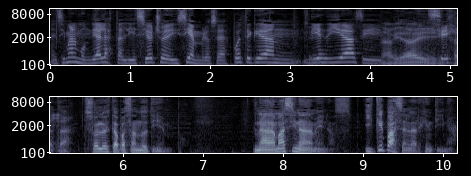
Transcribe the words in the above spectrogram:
Encima el mundial hasta el 18 de diciembre, o sea, después te quedan Sí. 10 días y... Navidad y Sí. ya está. Solo está pasando tiempo. Nada más y nada menos. ¿Y qué pasa en la Argentina?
